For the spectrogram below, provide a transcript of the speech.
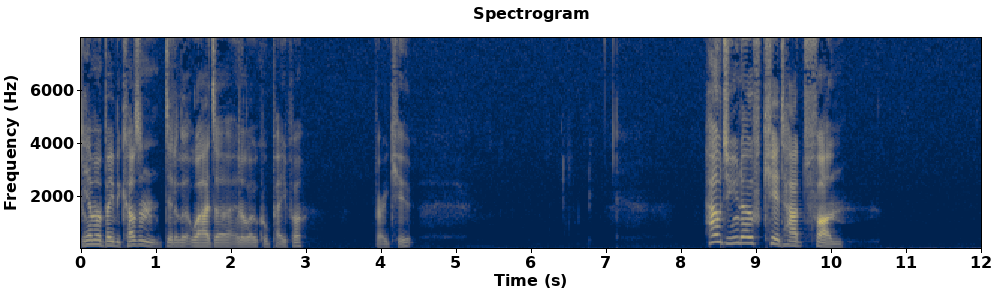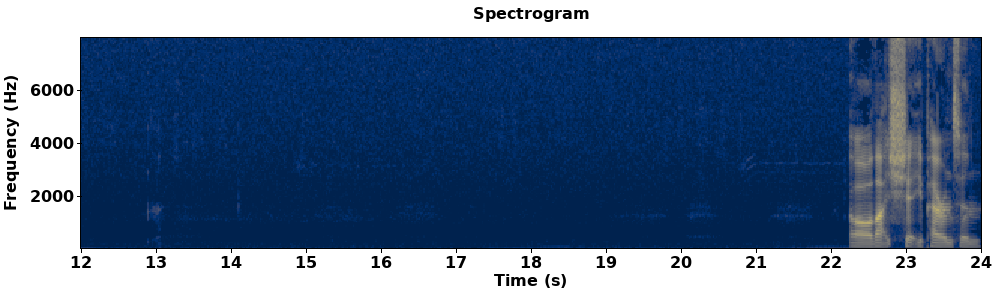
Yeah, my baby cousin did a little ad uh, in a local paper. Very cute. How do you know if kid had fun? Oh, that is shitty parenting.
